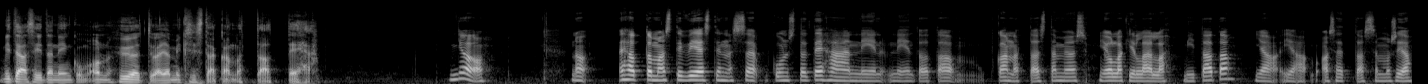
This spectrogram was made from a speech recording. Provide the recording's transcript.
mitä siitä niin kuin on hyötyä ja miksi sitä kannattaa tehdä. Joo. No ehdottomasti viestinnässä, kun sitä tehdään, niin, niin tota, kannattaa sitä myös jollakin lailla mitata ja, ja asettaa semmoisia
